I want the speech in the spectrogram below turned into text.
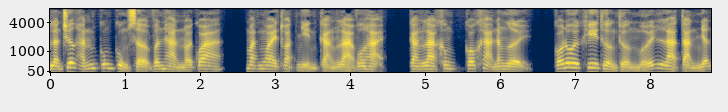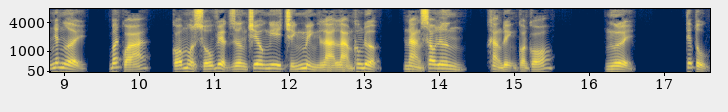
Lần trước hắn cũng cùng sở Vân Hàn nói qua, mặt ngoài thoạt nhìn càng là vô hại, càng là không có khả năng người, có đôi khi thường thường mới là tàn nhẫn nhất người, bất quá, có một số việc Dương Chiêu nghi chính mình là làm không được, nàng sau lưng, khẳng định còn có. Người, tiếp tục,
